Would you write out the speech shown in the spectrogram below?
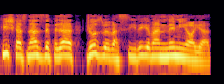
هیچ کس نزد پدر جز به وسیله من نمی آید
